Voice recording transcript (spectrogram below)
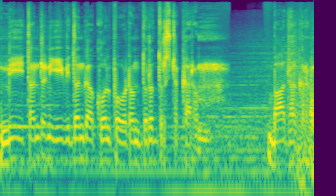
మీ తండ్రిని ఈ విధంగా కోల్పోవడం దురదృష్టకరం. బాధాకరం.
